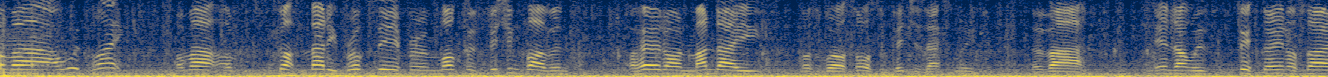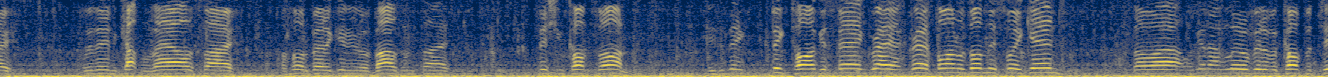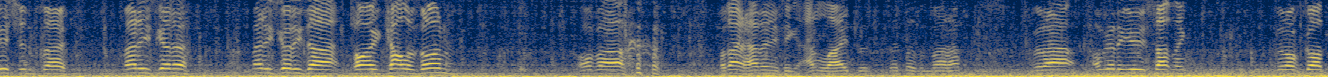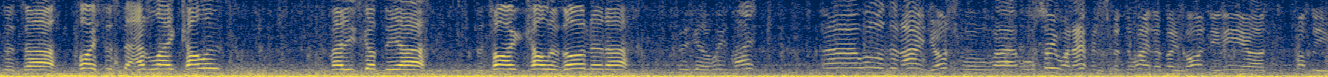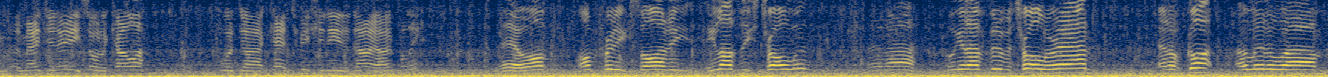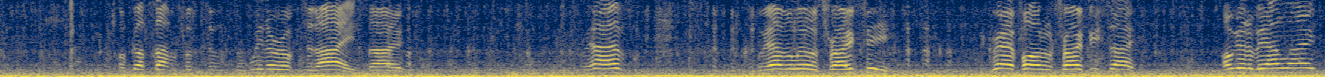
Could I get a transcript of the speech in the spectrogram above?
from uh, Woods Lake. I'm, uh, I've got Matty Brooks here from Longford Fishing Club, and I heard on Monday, well, I saw some pictures actually, of uh, ended up with 15 or so within a couple of hours. So I thought I'd better give him a buzz and say, fishing comp's on. He's a big, big Tigers fan. Grand, grand finals on this weekend. So uh, we're gonna have a little bit of a competition. So Matty's gonna, Matty's got his uh, Tiger colours on. I've, uh, I don't have anything Adelaide, but that doesn't matter. But uh, I'm gonna use something that I've got that's uh, closest to Adelaide colours. Matty's got the uh, the Tiger colours on, and uh, who's gonna win, mate? Uh, well, I don't know, Josh. We'll, we'll see what happens, but the way they've been biting in here, I'd probably imagine any sort of colour would catch fish in here today, hopefully. Yeah, well, I'm, I'm pretty excited. He, he loves his trolling, and uh, we're going to have a bit of a troll around. And I've got a little, um, I've got something for the winner of today. So we have, we have a little trophy, the grand final trophy. So I'm going to be Adelaide,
